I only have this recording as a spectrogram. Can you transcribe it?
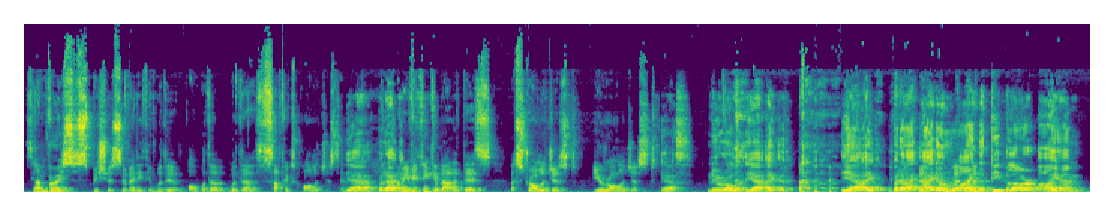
See, I'm very suspicious of anything with a with a with a suffix ologist in it. Yeah, but I, I mean, if you think about it, there's astrologist, urologist. Yes, neurologist. yeah, I, yeah, I, but I, I don't mind that people are. I am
